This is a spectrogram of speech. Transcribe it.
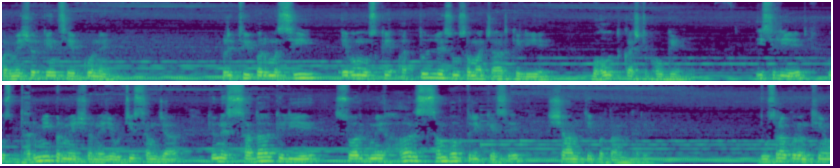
परमेश्वर के इन सेवकों ने पृथ्वी पर मसीह एवं उसके अतुल्य सुसमाचार के लिए बहुत कष्ट भोगे हैं। इसलिए उस धर्मी परमेश्वर ने यह उचित समझा कि उन्हें सदा के लिए स्वर्ग में हर संभव तरीके से शांति प्रदान करे। दूसरा कुरंथियों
